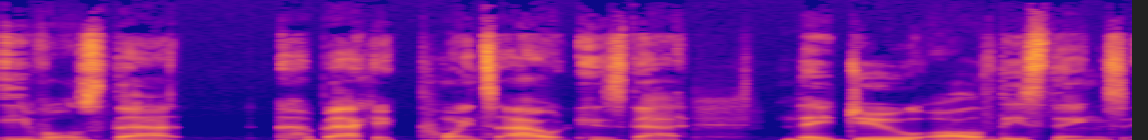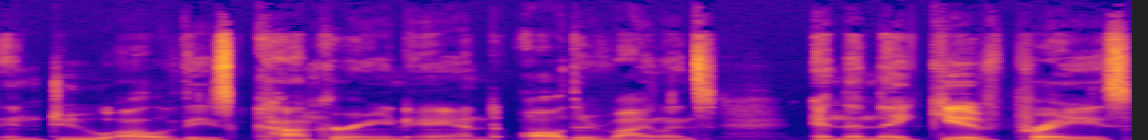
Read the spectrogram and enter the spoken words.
evils that Habakkuk points out is that they do all of these things and do all of these conquering and all their violence, and then they give praise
